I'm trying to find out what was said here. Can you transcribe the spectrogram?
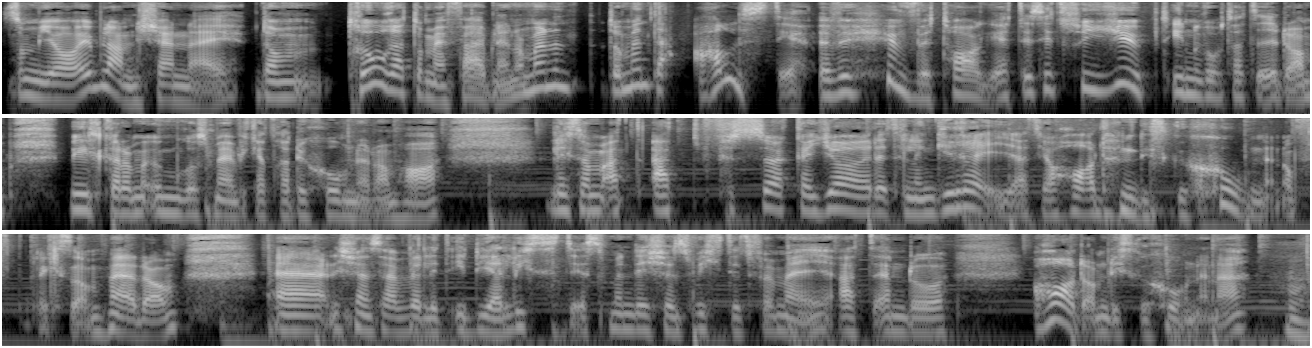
som jag ibland känner, de tror att de är färgblinda, men de är inte alls det överhuvudtaget. Det sitter så djupt inrotat i dem, vilka de umgås med, vilka traditioner de har. Liksom att, att försöka göra det till en grej, att jag har den diskussionen ofta liksom, med dem. Eh, det känns så väldigt idealistiskt, men det känns viktigt för mig att ändå ha de diskussionerna. Mm.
